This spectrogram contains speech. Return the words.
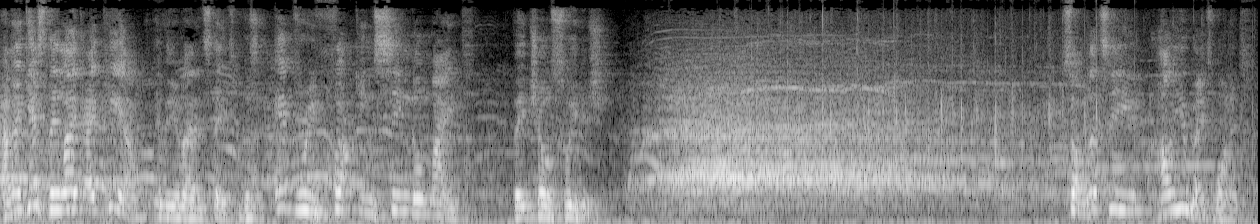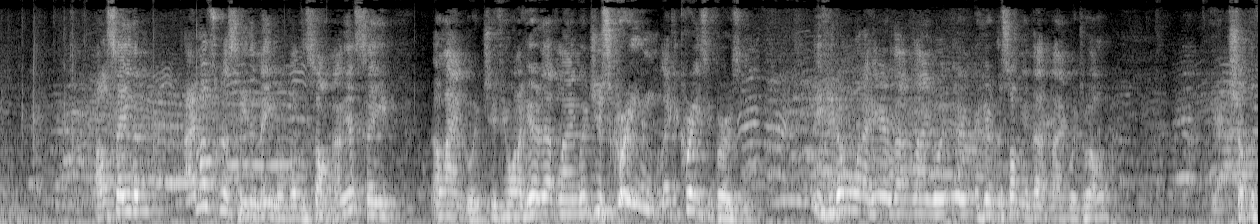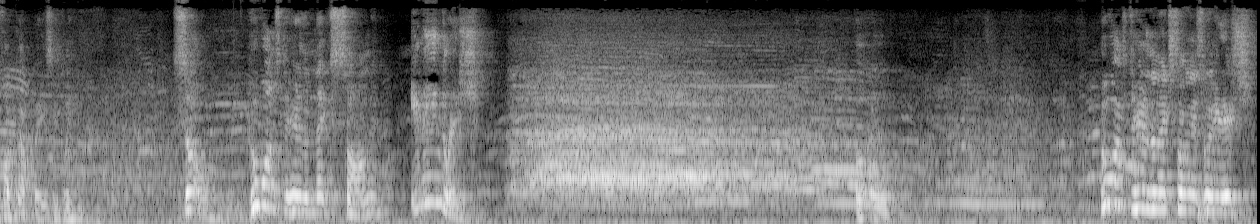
And I guess they like IKEA in the United States because every fucking single night they chose Swedish. So let's see how you guys want it. I'll say them. I'm not to say the name of the song. I'll just say a language. If you want to hear that language, you scream like a crazy person. If you don't want to hear that language, er, hear the song in that language, well, shut the fuck up, basically. So, who wants to hear the next song in English? Uh oh. Who wants to hear the next song in Swedish?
